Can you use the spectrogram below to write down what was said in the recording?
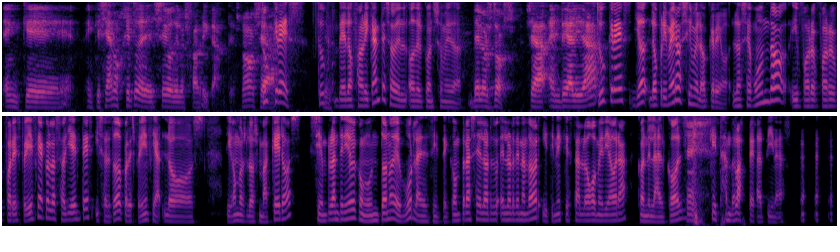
en que, en que sean objeto de deseo de los fabricantes, ¿no? ¿Tú crees? ¿De los fabricantes o del, o del consumidor? De los dos. O sea, en realidad. ¿Tú crees? Yo, lo primero sí me lo creo. Lo segundo, y por, por, experiencia con los oyentes, y sobre todo por experiencia, los, digamos, los maqueros, siempre han tenido como un tono de burla. Es decir, te compras el, el ordenador y tienes que estar luego media hora con el alcohol quitando las pegatinas.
